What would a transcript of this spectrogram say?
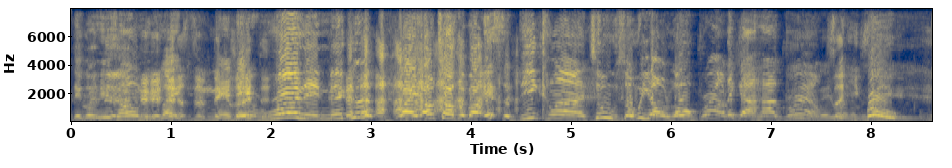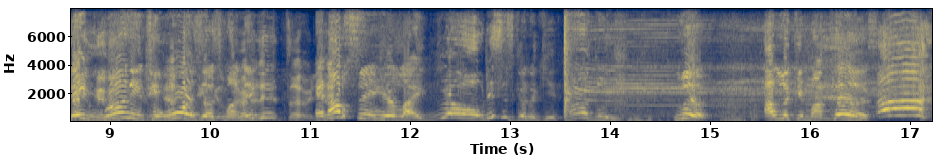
They go his homies, like, That's them and they right running, nigga. like I'm talking about, it's a decline too, so we on low ground. They got high ground, they So running you- bro. They running towards us, my nigga. And. I'm sitting here like, yo, this is gonna get ugly. Look, I look at my cuz,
